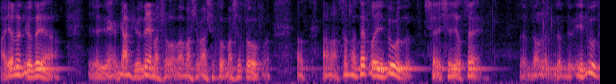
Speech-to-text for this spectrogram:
הילד יודע, גם יודע מה שטוב. אז צריך לתת לו עידוד שירצה. לא- עידוד,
